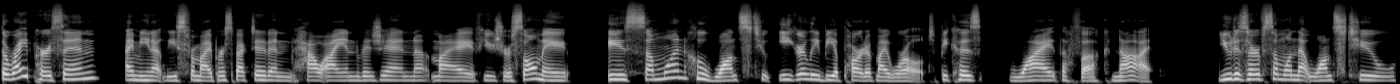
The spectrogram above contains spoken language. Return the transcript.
The right person I mean, at least from my perspective and how I envision my future soulmate, is someone who wants to eagerly be a part of my world because why the fuck not? You deserve someone that wants to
